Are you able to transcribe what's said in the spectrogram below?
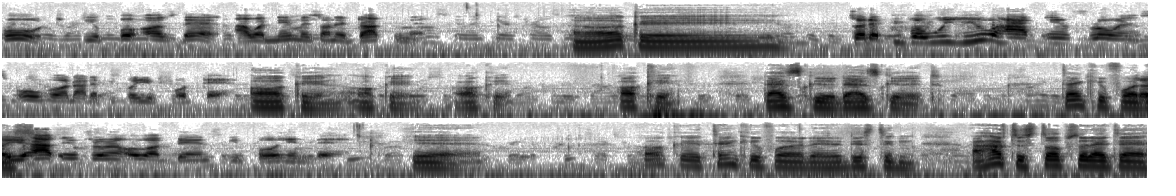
boat. You put us there. Our name is on the document. Okay. So the people who you have influence over are the people you put there. Okay, okay, okay, okay. That's good, that's good. Thank you for So this. you have influence over Ben's people in there. Yeah. Okay, thank you for the, this thing. I have to stop so that uh,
